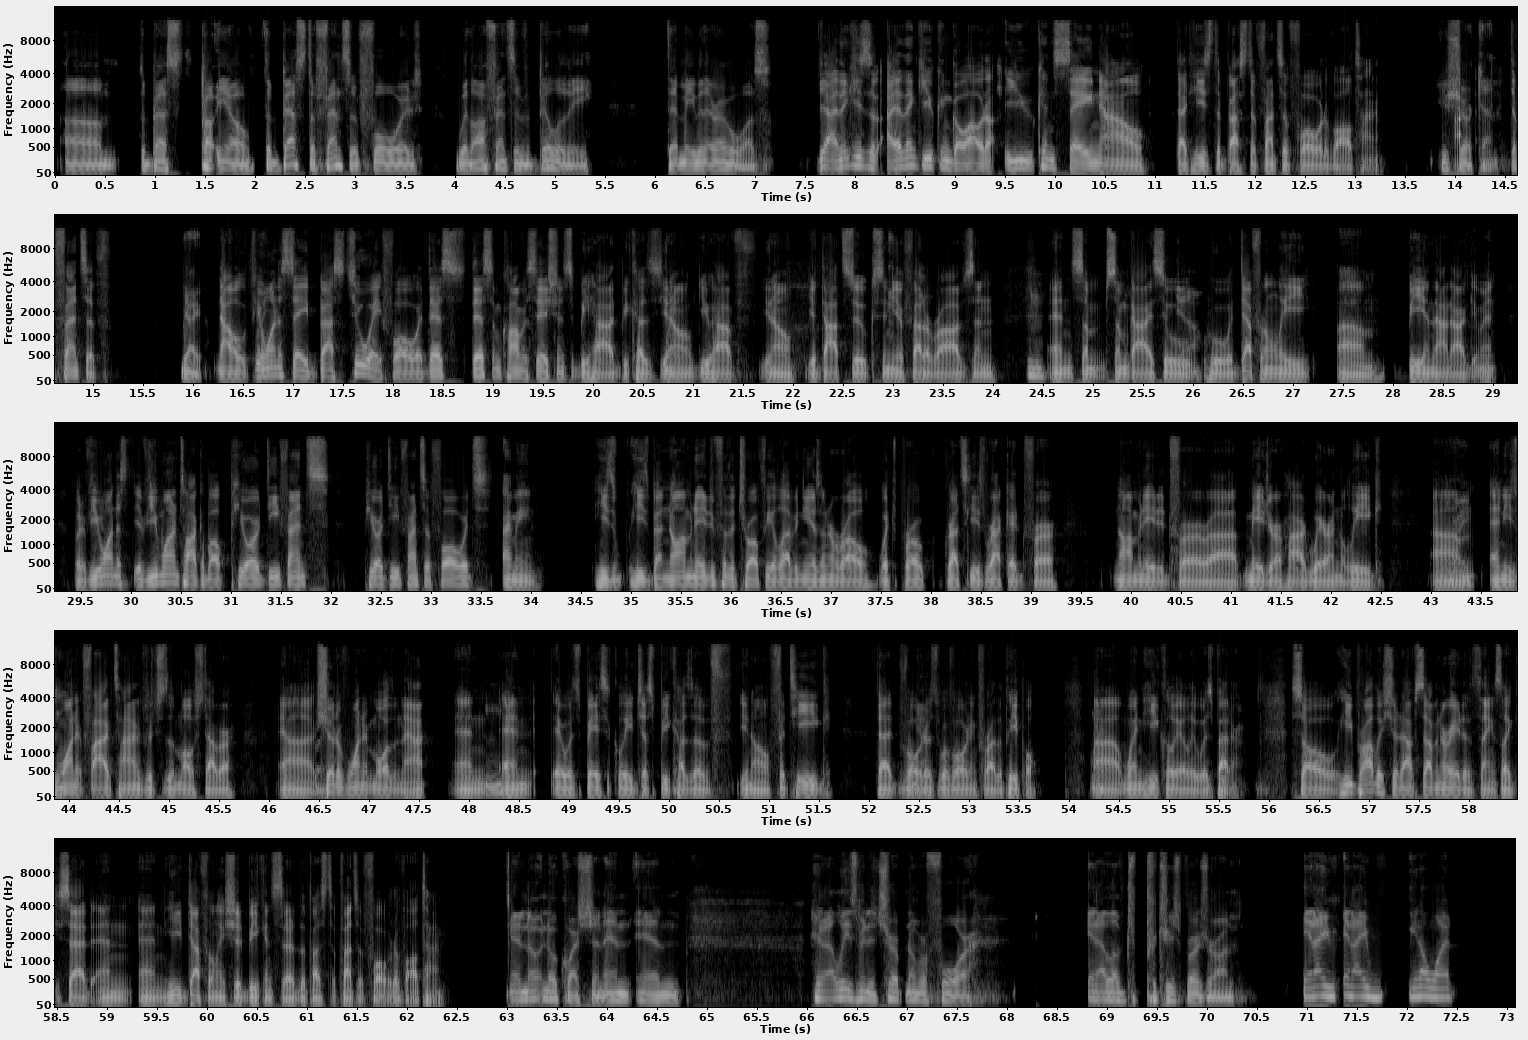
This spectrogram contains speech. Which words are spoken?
Um, the best, you know, the best defensive forward with offensive ability that maybe there ever was. yeah, I think he's. I think you can go out. You can say now that he's the best defensive forward of all time. You sure can. Defensive. Right. Now, if you want to say best two way forward, there's there's some conversations to be had because you know you have you know your Datsuks and your Fedorovs and and some some guys who Yeah. who would definitely um, be in that argument. But if you want to if you want to talk about pure defense, pure defensive forwards, I mean, he's he's been nominated for the trophy 11 years in a row, which broke Gretzky's record for nominated for uh, major hardware in the league. Um, Right. And he's won it five times, which is the most ever. Uh, Should have won it more than that, and and it was basically just because of you know fatigue that voters were voting for other people. Uh, when he clearly was better, so he probably should have seven or eight of the things, like you said, and and he definitely should be considered the best defensive forward of all time. And no, no question. And and you know that leads me to chirp number four. And I loved Patrice Bergeron. And I and I, you know what?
